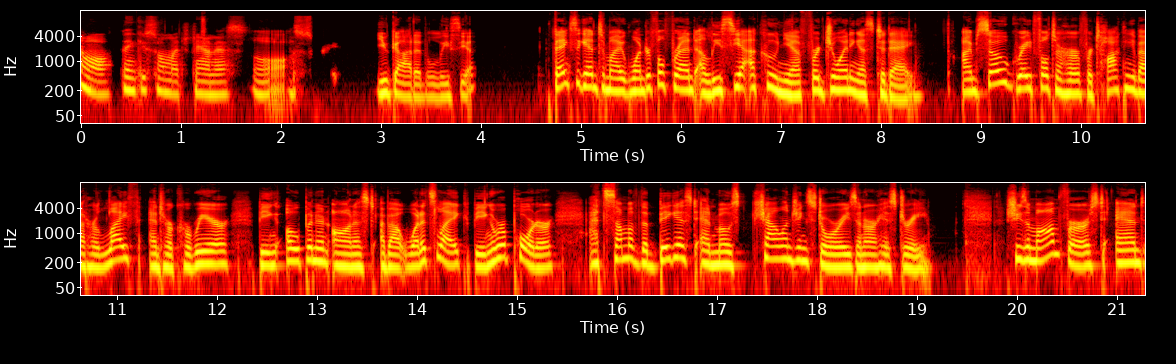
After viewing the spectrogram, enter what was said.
Oh, thank you so much, Janice. Oh, this is great. You got it, Alicia. Thanks again to my wonderful friend Alicia Acuna for joining us today. I'm so grateful to her for talking about her life and her career, being open and honest about what it's like being a reporter at some of the biggest and most challenging stories in our history. She's a mom first, and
